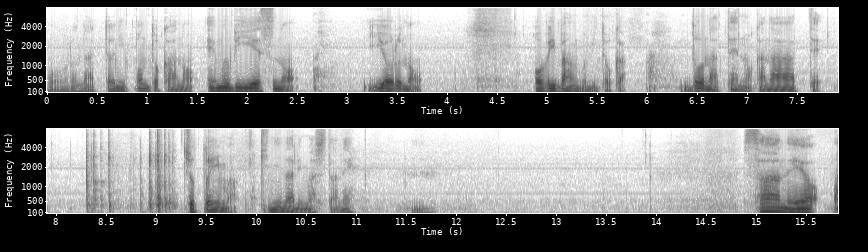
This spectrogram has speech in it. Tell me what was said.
オールナイトニッポンとかの MBS の夜の帯番組とかどうなってんのかなってちょっと今気になりましたね、うん、さあ寝よう。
